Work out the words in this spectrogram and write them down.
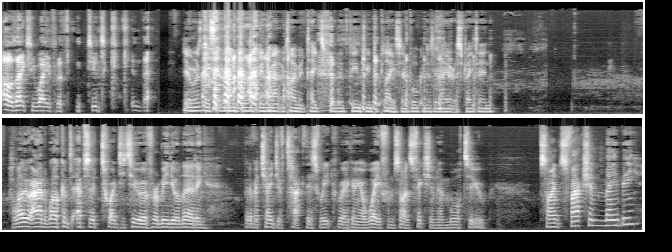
I was actually waiting for the theme tune to kick in there. Yeah, we're just going to sit around for roughly the amount of time it takes for the theme tune to play, so Paul can just layer it straight in. Hello and welcome to episode 22 of Remedial Nerding. Bit of a change of tack this week. We're going away from science fiction and more to science faction, maybe?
